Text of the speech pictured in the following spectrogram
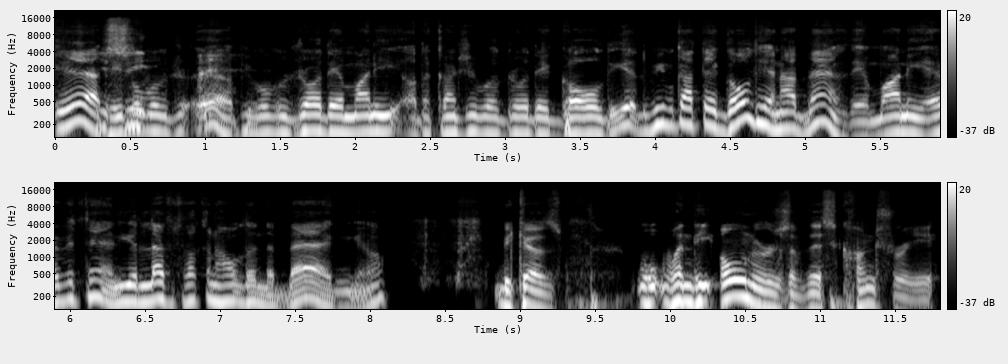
Yeah, You people see- will. Yeah, people will draw their money, Other the country will draw their gold. Yeah, the people got their gold here, not banks. Their money, everything, and you're left fucking holding the bag. You know. Because when the owners of this country,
